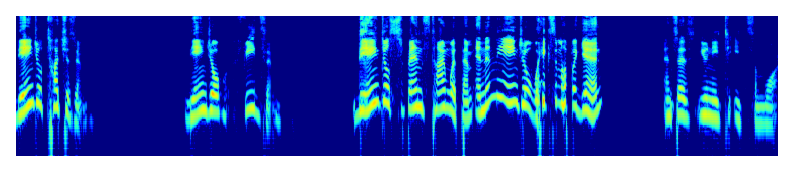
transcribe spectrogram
The angel touches him. The angel feeds him. The angel spends time with him, and then the angel wakes him up again and says, You need to eat some more.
